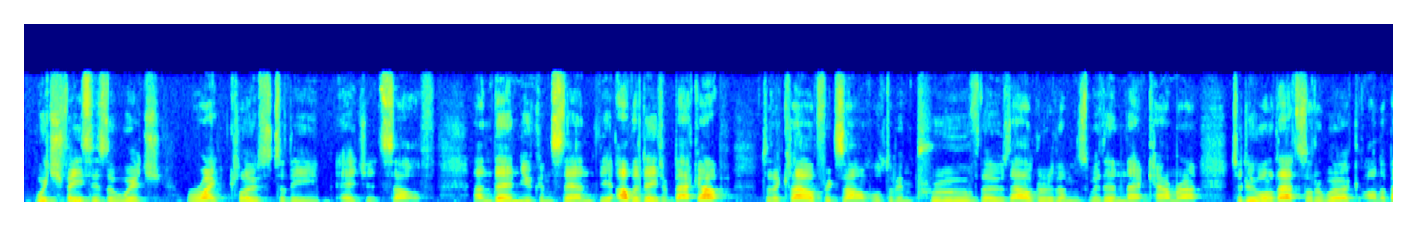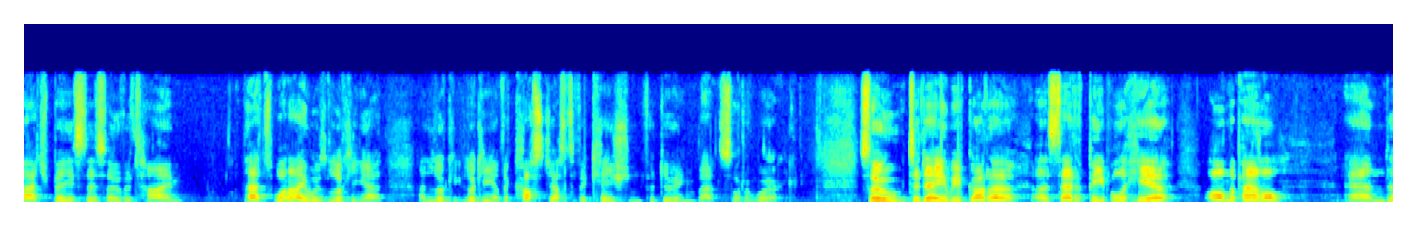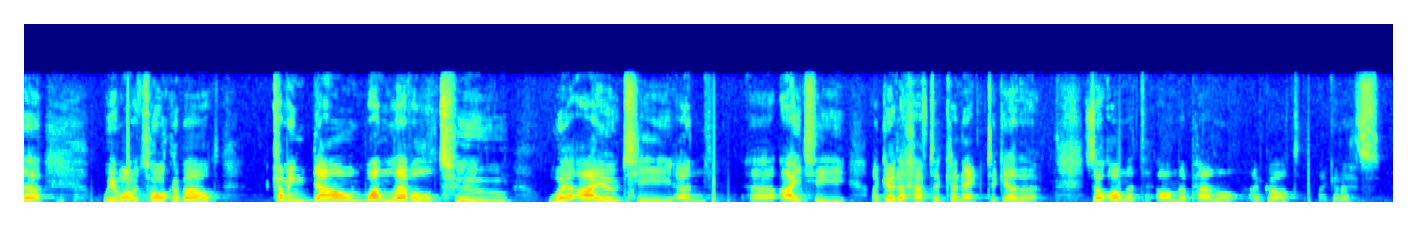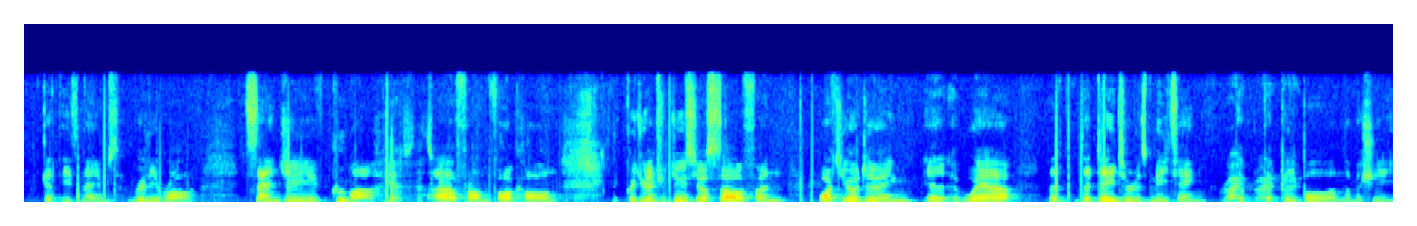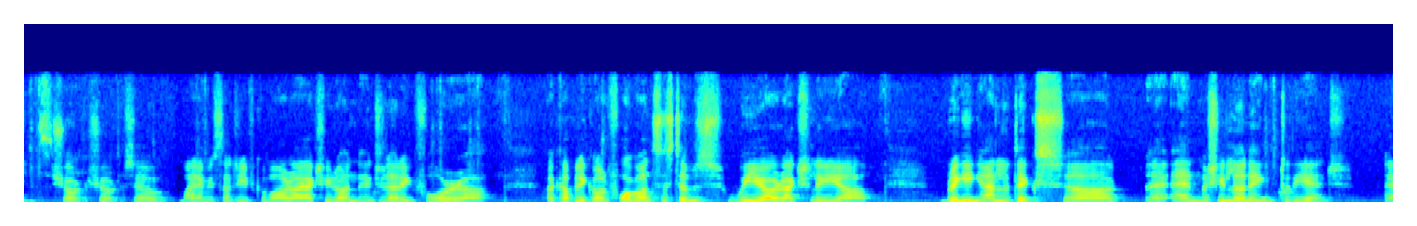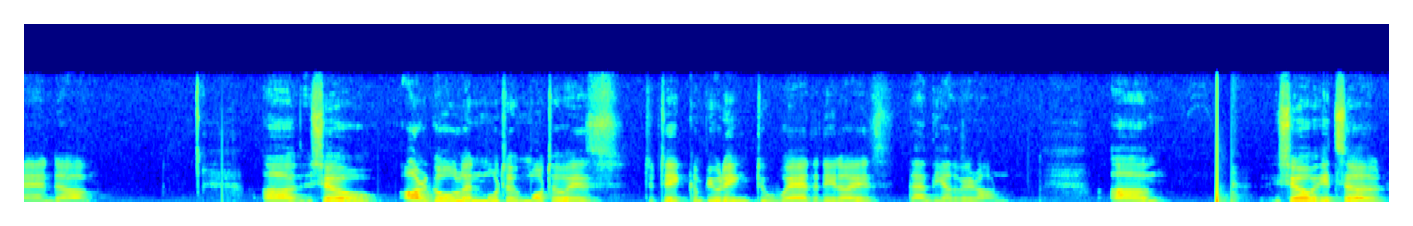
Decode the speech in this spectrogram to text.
which faces are which right close to the edge itself. And then you can send the other data back up to the cloud, for example, to improve those algorithms within that camera, to do all that sort of work on a batch basis over time. That's what I was looking at and look, looking at the cost justification for doing that sort of work. So today we've got a, a set of people here on the panel and uh, we want to talk about coming down one level to where IoT and uh, IT are going to have to connect together. So on the, on the panel, I've got, I'm going to get these names really wrong. Sanjeev Kumar yes, uh, from Foghorn. Could you introduce yourself and what you're doing uh, where the, the data is meeting right, the, right, the, people right. and the machines? Sure, sure. So my name is Sanjeev Kumar. I actually run engineering for uh, a company called Foghorn Systems. We are actually uh, bringing analytics uh, and machine learning to the edge. And uh, so our goal and motto, motto is to take computing to where the data is than the other way around. Um, so it's a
